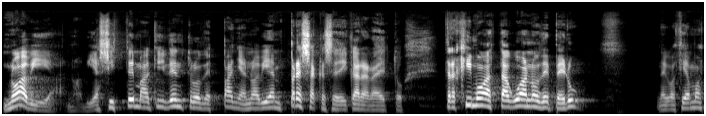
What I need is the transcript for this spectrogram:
No había, no había sistema aquí dentro de España, no había empresas que se dedicaran a esto. Trajimos hasta guano de Perú. Negociamos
